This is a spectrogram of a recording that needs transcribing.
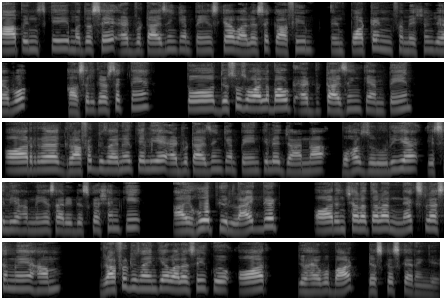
आप इनकी मदद से एडवर्टाइजिंग कैंपेन्स के हवाले से काफ़ी इंपॉर्टेंट इन्फॉर्मेशन जो है वो हासिल कर सकते हैं। तो this was all about advertising campaign और ग्राफिक डिज़ाइनर के लिए एडवर्टाइजिंग कैंपेन के लिए जानना बहुत ज़रूरी है, इसलिए हमने ये सारी डिस्कशन की। I hope you like it और इन ताला नेक्स्ट लेसन में हम ग्राफिक डिज़ाइन के हवाले से ही कोई और जो है वो बात डिस्कस करेंगे।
